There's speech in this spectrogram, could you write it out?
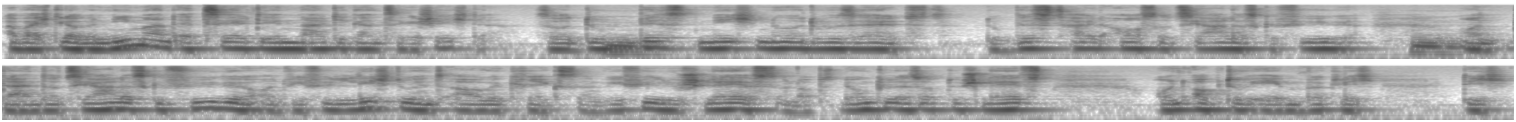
Aber ich glaube, niemand erzählt denen halt die ganze Geschichte. So, du Mhm. bist nicht nur du selbst. Du bist halt auch soziales Gefüge. Mhm. Und dein soziales Gefüge und wie viel Licht du ins Auge kriegst und wie viel du schläfst und ob es dunkel ist, ob du schläfst und ob du eben wirklich dich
